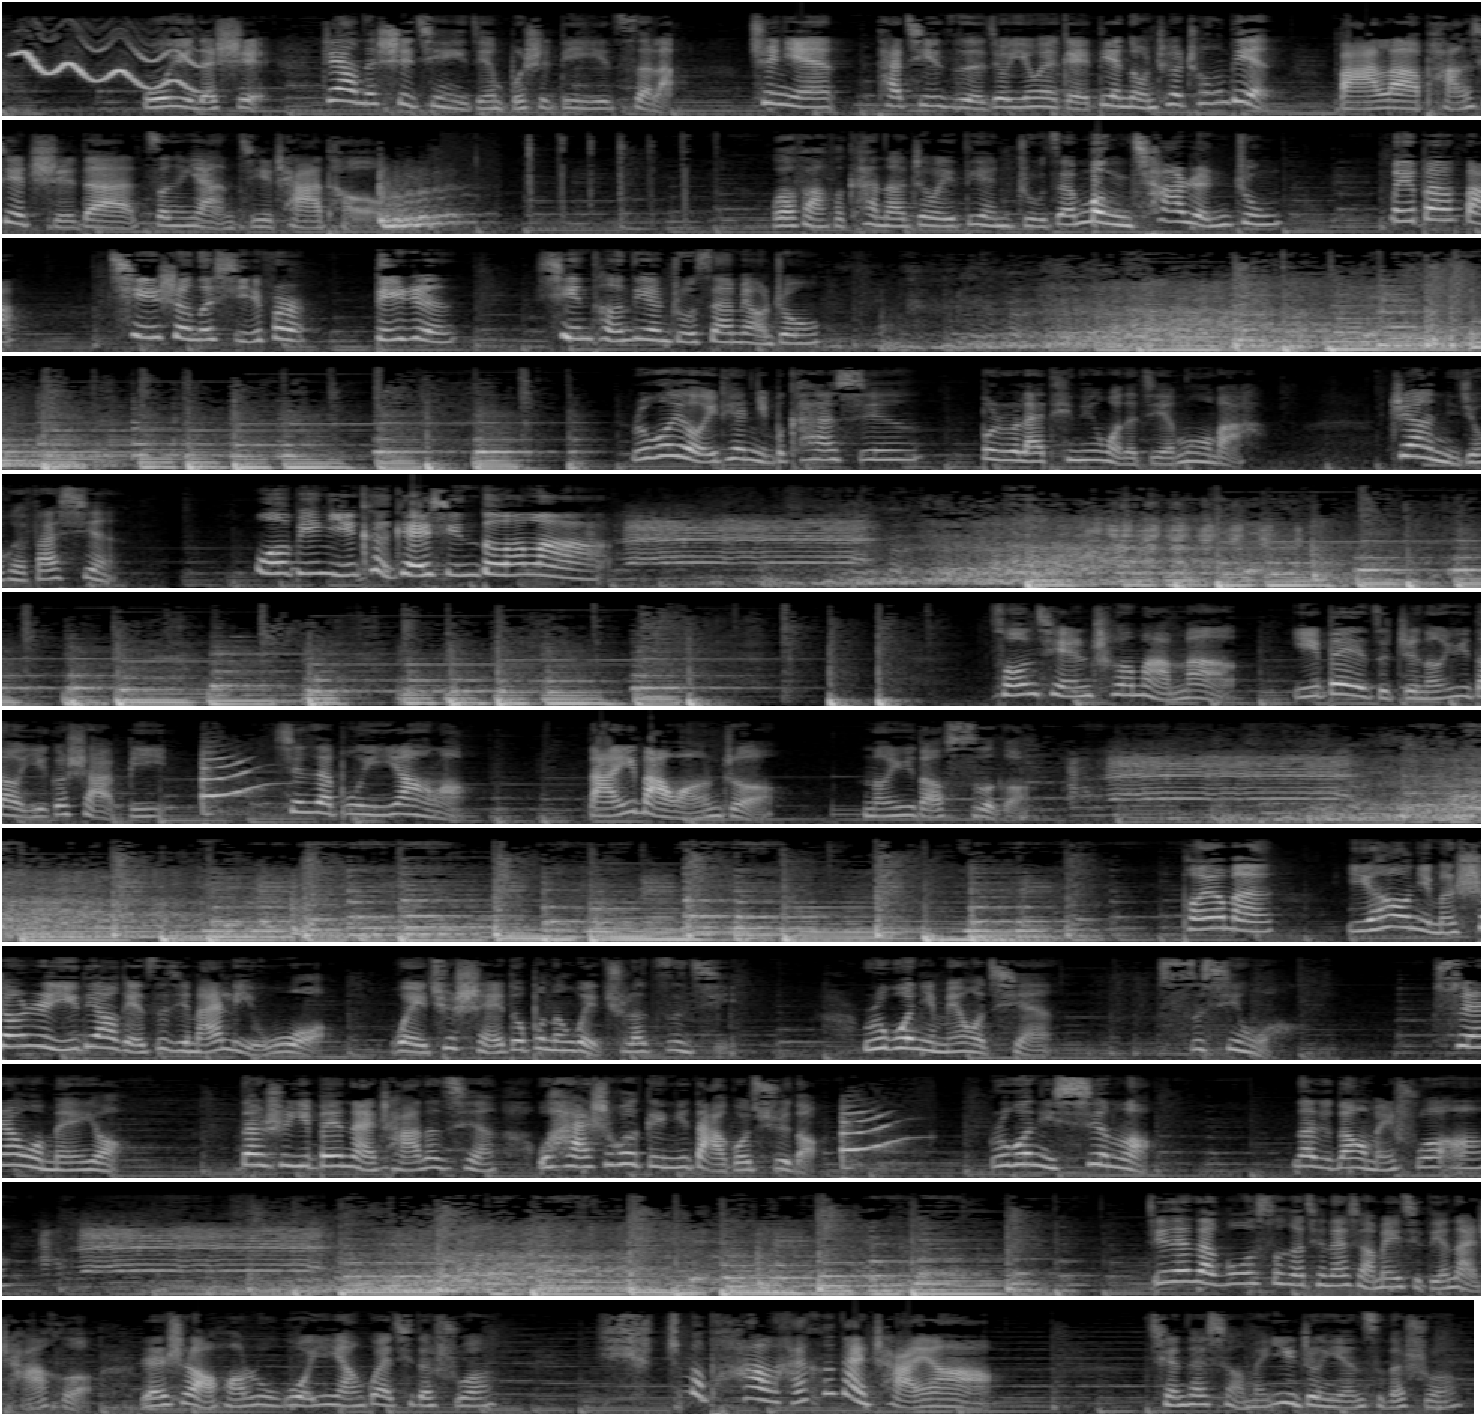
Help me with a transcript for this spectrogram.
无语的是，这样的事情已经不是第一次了。去年他妻子就因为给电动车充电，拔了螃蟹池的增氧机插头。我仿佛看到这位店主在猛掐人中，没办法，亲生的媳妇儿得忍，心疼店主三秒钟。有一天你不开心不如来听听我的节目吧。这样你就会发现我比你可开心多了。从前车马慢一辈子只能遇到一个傻逼。现在不一样了打一把王者能遇到四个。们，以后你们生日一定要给自己买礼物，委屈谁都不能委屈了自己。如果你没有钱，私信我，虽然我没有，但是一杯奶茶的钱我还是会给你打过去的。如果你信了，那就当我没说啊。今天在公司和前台小妹一起点奶茶喝，人事老黄路过，阴阳怪气的说：“这么胖了还喝奶茶呀？”前台小妹义正言辞的说：“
